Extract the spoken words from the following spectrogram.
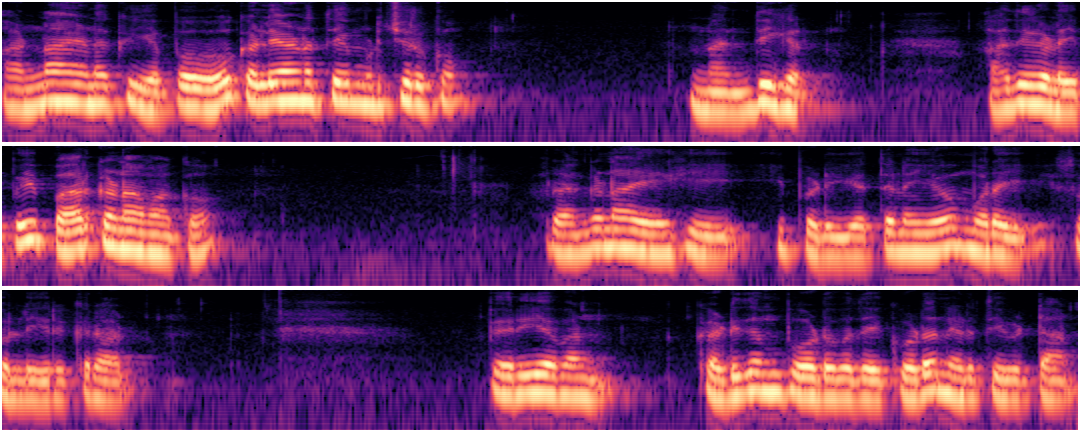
அண்ணா எனக்கு எப்போவோ கல்யாணத்தை முடிச்சிருக்கும். நந்திகள் அதுகளை போய் பார்க்கணாமாக்கும். ரங்கநாயகி இப்படி எத்தனையோ முறை சொல்லியிருக்கிறாள். பெரியவன் கடிதம் போடுவதை கூட நிறுத்திவிட்டான்.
